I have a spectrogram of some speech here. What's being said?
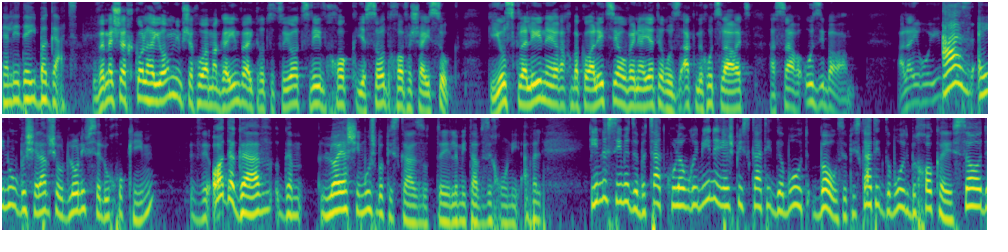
על ידי בג"ץ. ובמשך כל היום נמשכו המגעים וההתרוצצויות סביב חוק יסוד חופש העיסוק. גיוס כללי נערך בקואליציה ובין היתר הוזעק מחוץ לארץ השר עוזי ברעם. על האירועים... אז היינו בשלב שעוד לא נפסלו חוקים, ועוד אגב, גם לא היה שימוש בפסקה הזאת אה, למיטב זיכרוני, אבל אם נשים את זה בצד, כולם אומרים, הנה, יש פסקת התגברות. בואו, זה פסקת התגברות בחוק היסוד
